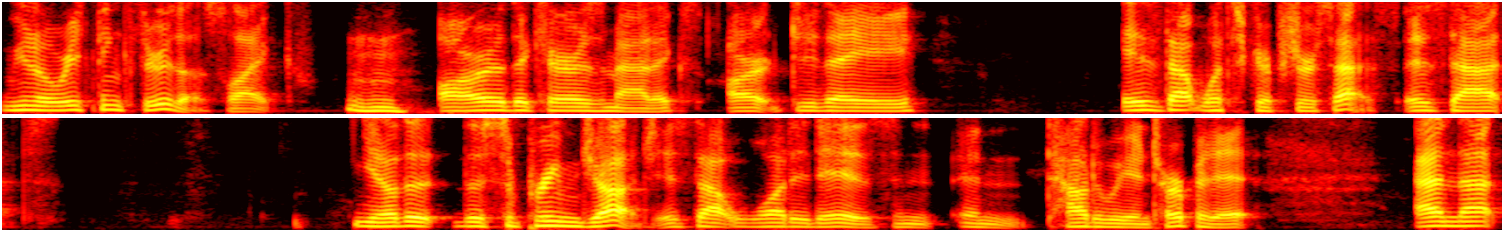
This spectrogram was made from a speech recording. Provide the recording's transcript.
you know, rethink through those. Like, mm-hmm. are the charismatics are do they? Is that what Scripture says? Is that you know the the supreme judge is that what it is and and how do we interpret it and that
